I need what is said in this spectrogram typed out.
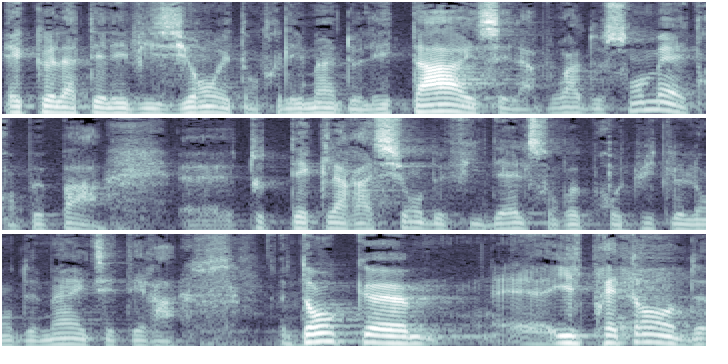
et que la télévision est entre les mains de l'État et c'est la voix de son maître. On ne peut pas, euh, toutes déclarations de fidèles sont reproduites le lendemain, etc. Donc euh, euh, ils prétendent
